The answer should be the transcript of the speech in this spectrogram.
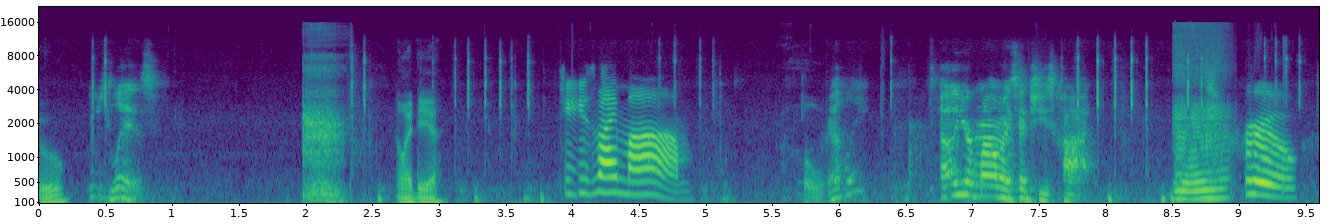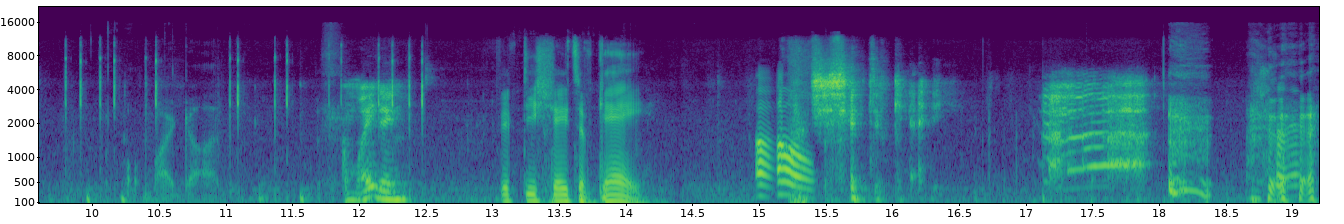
Ooh, Who's Liz? no idea. She's my mom. Oh, Really? Tell your mom I said she's hot. True. oh my god. I'm waiting. Fifty Shades of Gay. Oh, Shades of Sure.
